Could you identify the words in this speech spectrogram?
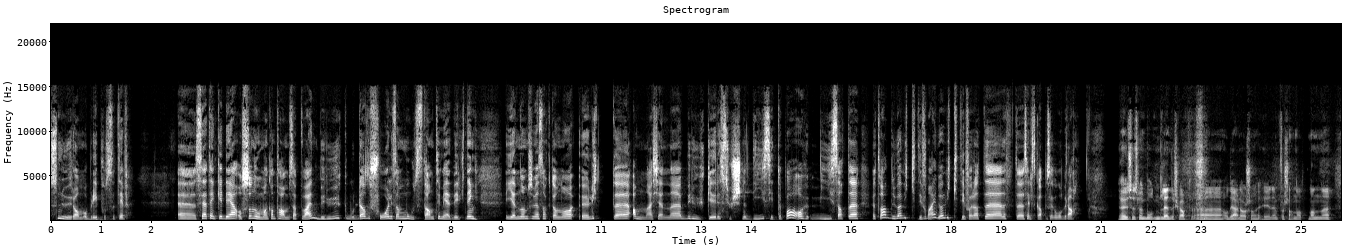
snur om og blir positiv. Eh, så jeg tenker det er også noe man kan ta med seg på veien. Bruk hvordan få liksom motstand til medvirkning gjennom, som vi har snakket om nå, lytte anerkjenne, bruke ressursene de sitter på, og vise at vet du hva, du er viktig for meg, du er viktig for at dette selskapet skal gå bra. Det høres ut som et modent lederskap, eh, og det er det også, i den forstand at man eh,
